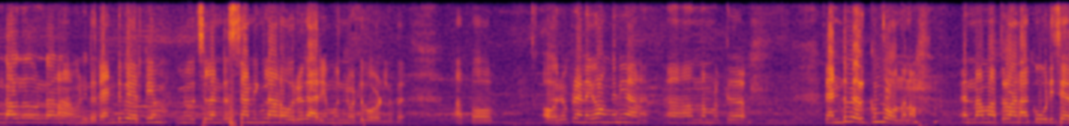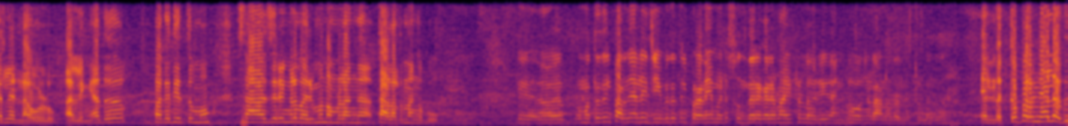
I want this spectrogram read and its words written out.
ഉണ്ടാവുന്നത് കൊണ്ടാണ്. ആ ഉണ്ട്. രണ്ടുപേരുടെയും മ്യൂച്വൽ അണ്ടർസ്റ്റാൻഡിങ്ങിലാണ് ഓരോ കാര്യം മുന്നോട്ട് പോകുന്നത് അപ്പോൾ ഓരോ പ്രണയവും അങ്ങനെയാണ്. നമ്മൾക്ക് നമുക്ക് രണ്ടുപേർക്കും തോന്നണം. എന്നാൽ മാത്രമാണ് ആ കൂടിച്ചേരൽ ഉണ്ടാവുള്ളൂ. അല്ലെങ്കിൽ അത് പകുതി എത്തുമ്പോൾ സാഹചര്യങ്ങൾ വരുമ്പോൾ നമ്മളങ്ങ് തളർന്നങ്ങ് പോകും മൊത്തത്തിൽ പറഞ്ഞാൽ ജീവിതത്തിൽ പ്രണയം ഒരു സുന്ദരകരമായിട്ടുള്ള ഒരു അനുഭവങ്ങളാണ് തന്നിട്ടുള്ളത്. എന്തൊക്കെ പറഞ്ഞാലും അത്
